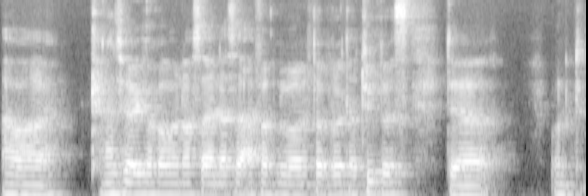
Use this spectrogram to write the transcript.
Aber kann natürlich auch immer noch sein, dass er einfach nur ein verwirrter Typ ist, der und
